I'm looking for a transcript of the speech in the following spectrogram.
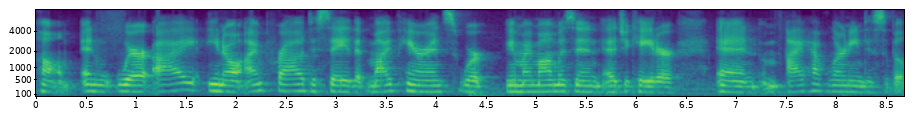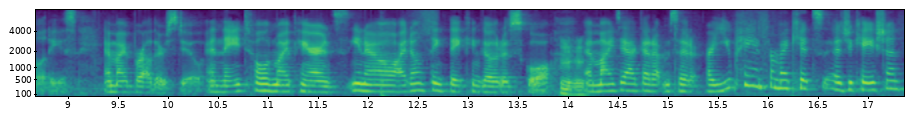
home. And where I, you know, I'm proud to say that my parents were, and my mom was an educator, and um, I have learning disabilities, and my brothers do. And they told my parents, you know, I don't think they can go to school. And my dad got up and said, Are you paying for my kids' education?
